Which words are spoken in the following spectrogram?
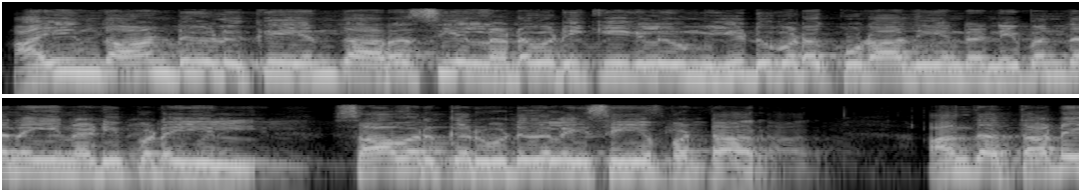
ஐந்து ஆண்டுகளுக்கு எந்த அரசியல் நடவடிக்கைகளிலும் ஈடுபடக்கூடாது என்ற நிபந்தனையின் அடிப்படையில் சாவர்கர் விடுதலை செய்யப்பட்டார். அந்த தடை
